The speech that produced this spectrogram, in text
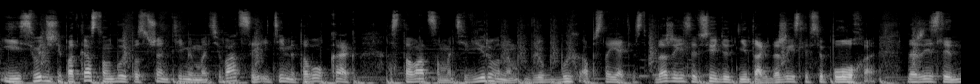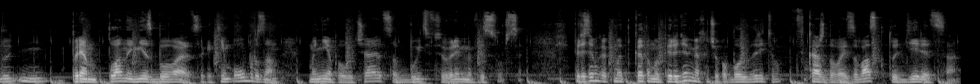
И сегодняшний подкаст, он будет посвящен теме мотивации и теме того, как оставаться мотивированным в любых обстоятельствах. Даже если все идет не так, даже если все плохо, даже если ну, прям планы не сбываются, каким образом мне получается быть все время в ресурсе. Перед тем, как мы к этому перейдем, я хочу поблагодарить каждого из вас, кто делится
